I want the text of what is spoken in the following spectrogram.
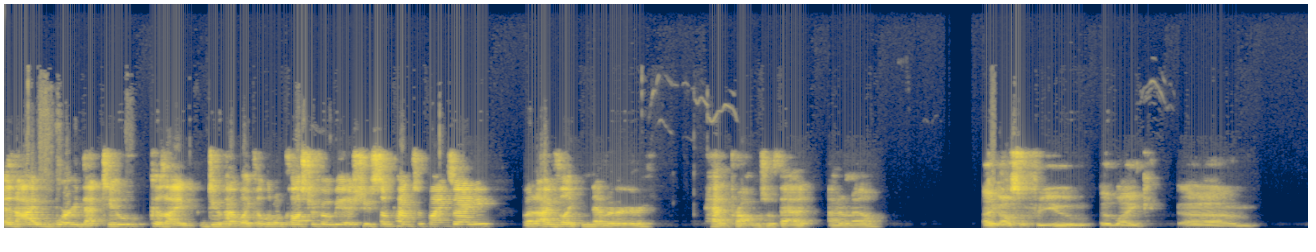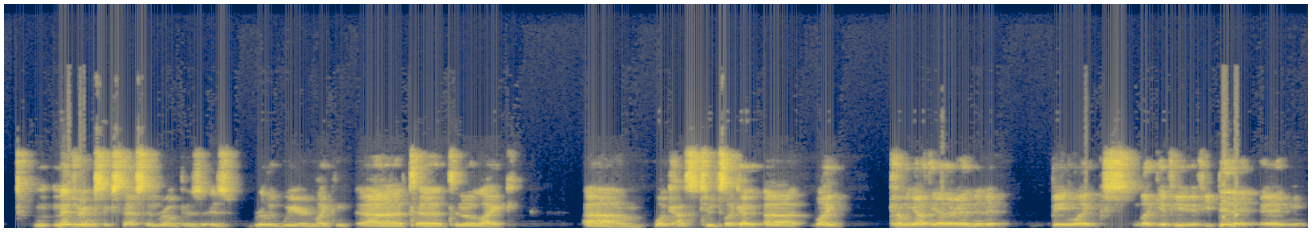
And I'm worried that too, because I do have like a little claustrophobia issue sometimes with my anxiety, but I've like never had problems with that. I don't know. I think also for you, uh, like um, measuring success in rope is is really weird. Like uh, to to know like um, what constitutes like a uh, like coming out the other end and it being like like if you if you did it and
